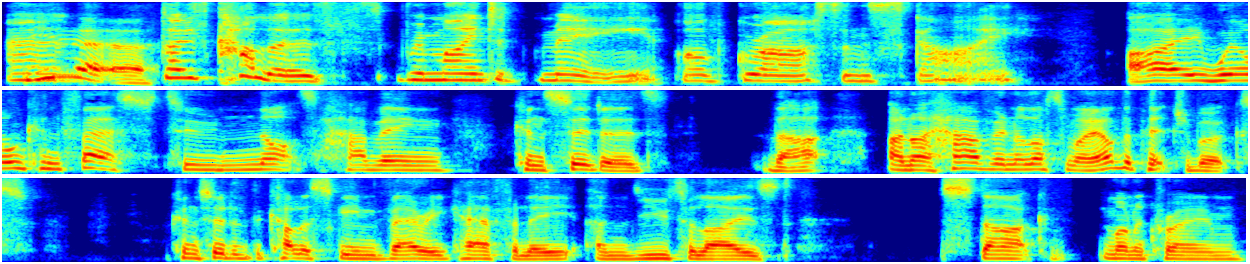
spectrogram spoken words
And yeah. those colours reminded me of grass and sky. I will confess to not having considered that. And I have in a lot of my other picture books considered the colour scheme very carefully and utilised stark monochrome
